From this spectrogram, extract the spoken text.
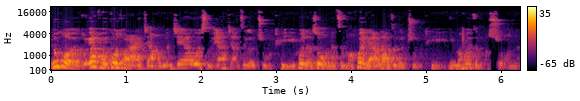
如果要回过头来讲，我们今天为什么要讲这个主题，或者是我们怎么会聊到这个主题，你们会怎么说呢？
